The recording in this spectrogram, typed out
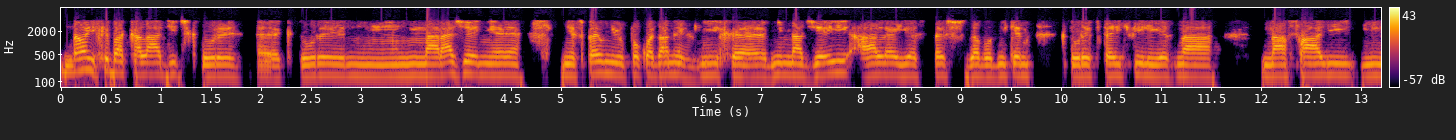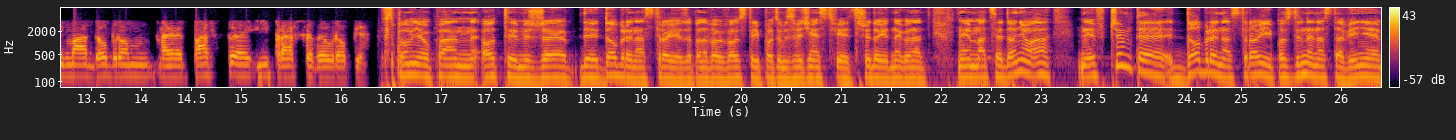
No i chyba Kaladzic, który, który mm, na razie nie, nie spełnił pokładanych w, nich, w nim nadziei, ale jest też zawodnikiem, który w tej chwili jest na na fali i ma dobrą e, pasę i prasę w Europie. Wspomniał Pan o tym, że e, dobre nastroje zapanowały w Austrii po tym zwycięstwie 3 do 1 nad e, Macedonią, a w czym te dobre nastroje i pozytywne nastawienie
